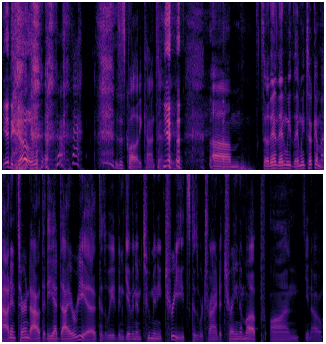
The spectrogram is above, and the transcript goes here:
He had to go. this is quality content. Yeah. right. Um, so then, then we then we took him out, and it turned out that he had diarrhea because we had been giving him too many treats because we're trying to train him up on you know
